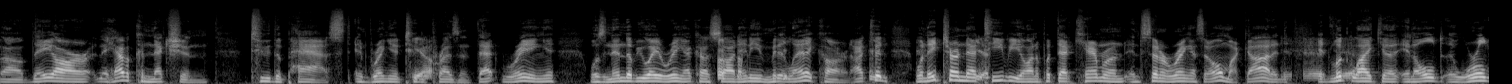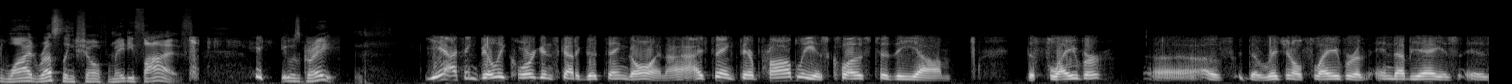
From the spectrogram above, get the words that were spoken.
Uh, they are they have a connection to the past and bring it to yeah. the present. That ring was an NWA ring. I could have saw it any Mid Atlantic card. I could when they turned that yeah. TV on and put that camera in, in, center ring. I said, "Oh my God!" It yeah, it looked like a, an old a worldwide wrestling show from '85. it was great. Yeah, I think Billy Corgan's got a good thing going. I, I think they're probably as close to the um, the flavor uh, of the original flavor of NWA as, as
